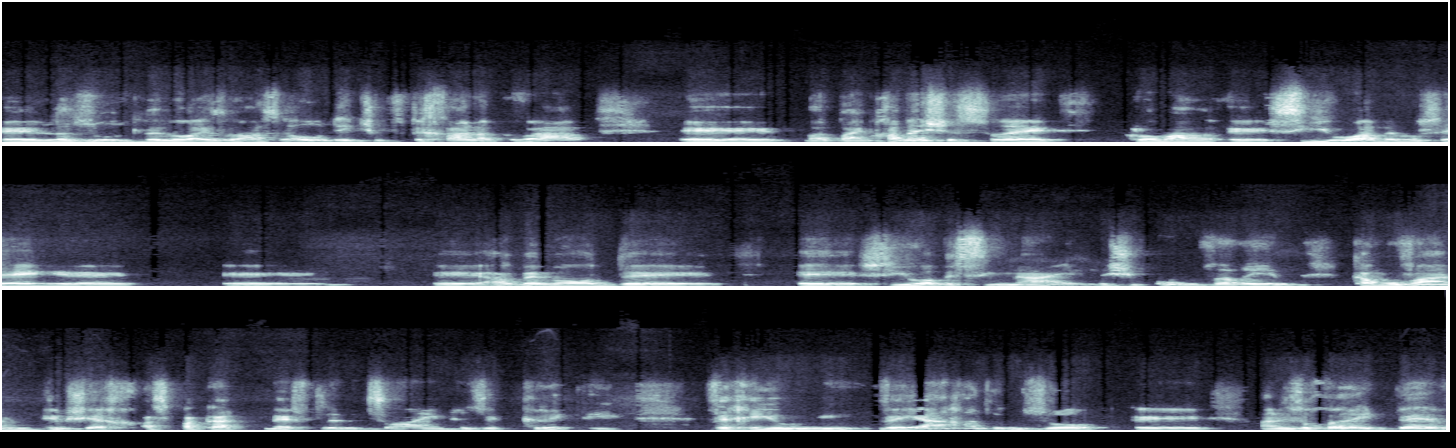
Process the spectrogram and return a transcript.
לזוז ללא העזרה הסעודית שהובטחה לה כבר ב-2015, כלומר אה, סיוע בנושאי אה, אה, הרבה מאוד סיוע בסיני לשיקום דברים, כמובן המשך אספקת נפט למצרים, שזה קריטי וחיוני, ויחד עם זאת, אני זוכר היטב,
